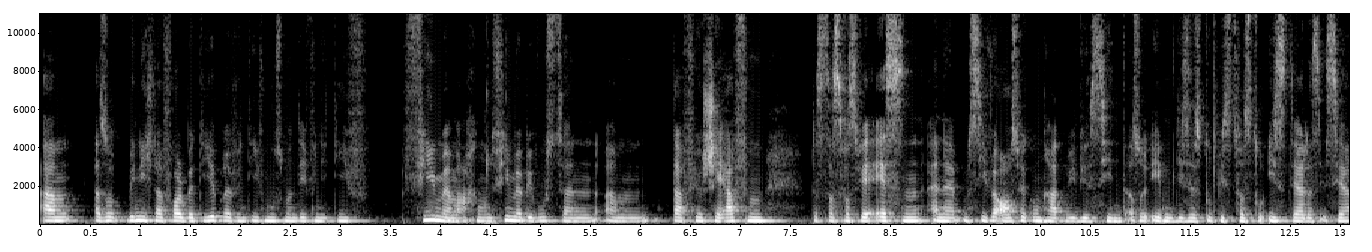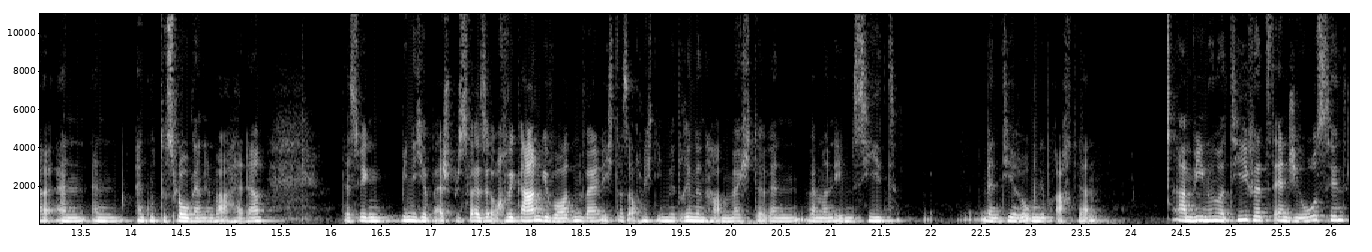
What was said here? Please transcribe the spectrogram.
Ähm, also bin ich da voll bei dir. Präventiv muss man definitiv viel mehr machen und viel mehr Bewusstsein ähm, dafür schärfen, dass das, was wir essen, eine massive Auswirkung hat, wie wir sind. Also eben dieses Du bist, was du isst, ja, das ist ja ein, ein, ein guter Slogan in Wahrheit. Ja. Deswegen bin ich ja beispielsweise auch vegan geworden, weil ich das auch nicht in mir drinnen haben möchte, wenn, wenn man eben sieht, wenn Tiere umgebracht werden. Ähm, wie innovativ jetzt NGOs sind,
